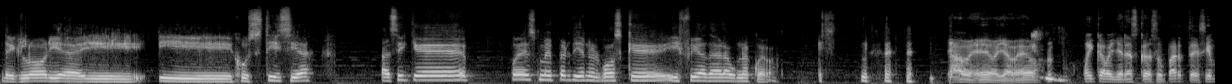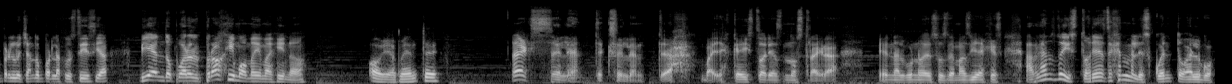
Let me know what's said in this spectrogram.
de gloria y, y justicia. Así que, pues me perdí en el bosque y fui a dar a una cueva. Ya veo, ya veo. Muy caballeresco de su parte, siempre luchando por la justicia, viendo por el prójimo, me imagino. Obviamente. Excelente, excelente. Ah, vaya, qué historias nos traerá en alguno de sus demás viajes. Hablando de historias, déjenme les cuento algo.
